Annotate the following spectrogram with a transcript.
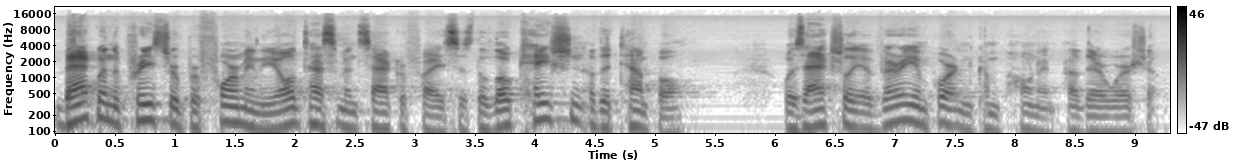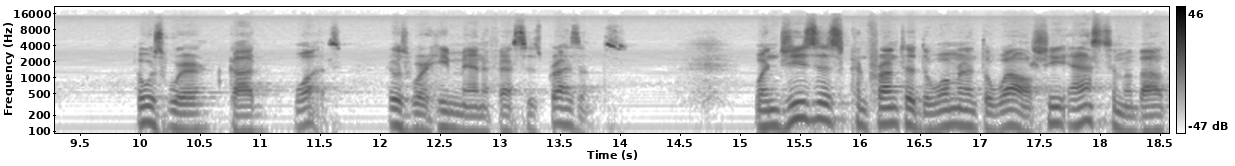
Back when the priests were performing the Old Testament sacrifices, the location of the temple was actually a very important component of their worship. It was where God was, it was where He manifests His presence. When Jesus confronted the woman at the well, she asked him about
